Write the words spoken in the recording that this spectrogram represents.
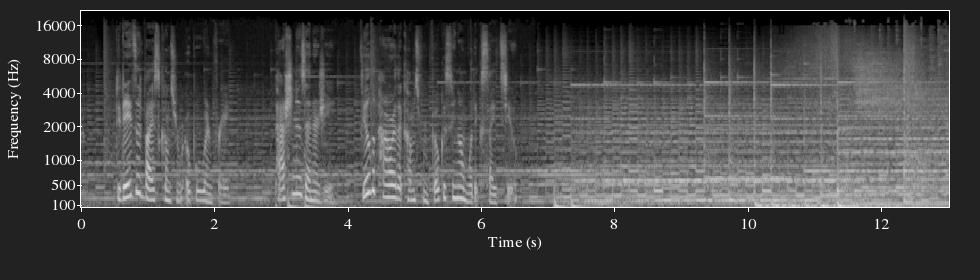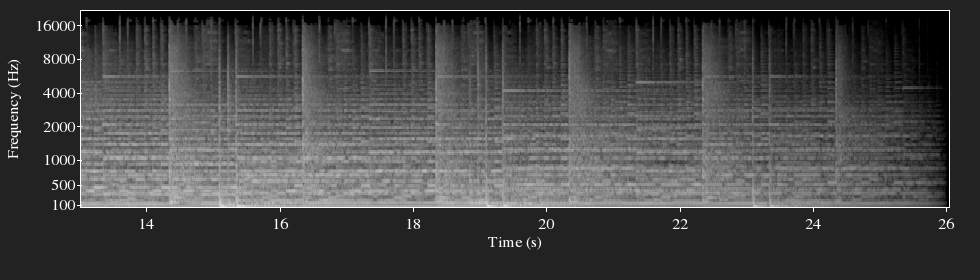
Today's advice comes from Oprah Winfrey. Passion is energy. Feel the power that comes from focusing on what excites you.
